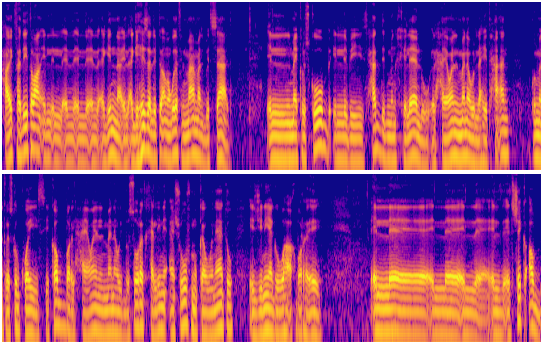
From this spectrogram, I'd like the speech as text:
حضرتك فدي طبعا ال ال ال ال الأجنة الأجهزة اللي بتبقى موجودة في المعمل بتساعد الميكروسكوب اللي بيتحدد من خلاله الحيوان المنوي اللي هيتحقن يكون ميكروسكوب كويس يكبر الحيوان المنوي بصورة تخليني أشوف مكوناته الجينية جواها أخبارها إيه. ال ال ال ال check up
